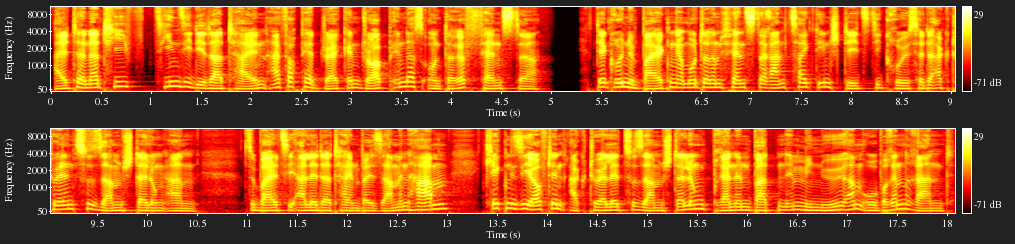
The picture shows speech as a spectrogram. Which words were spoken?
Alternativ ziehen Sie die Dateien einfach per Drag and Drop in das untere Fenster. Der grüne Balken am unteren Fensterrand zeigt Ihnen stets die Größe der aktuellen Zusammenstellung an. Sobald Sie alle Dateien beisammen haben, klicken Sie auf den Aktuelle Zusammenstellung Brennen-Button im Menü am oberen Rand.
